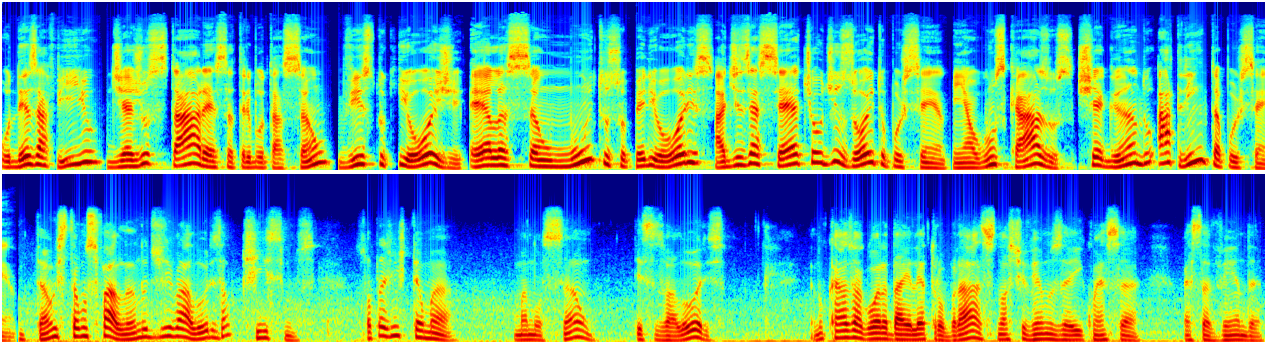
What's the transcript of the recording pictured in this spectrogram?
o desafio de ajustar essa tributação, visto que hoje elas muito superiores a 17 ou 18%, em alguns casos chegando a 30%. Então estamos falando de valores altíssimos. Só para a gente ter uma, uma noção desses valores, no caso agora da Eletrobras, nós tivemos aí com essa, essa venda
